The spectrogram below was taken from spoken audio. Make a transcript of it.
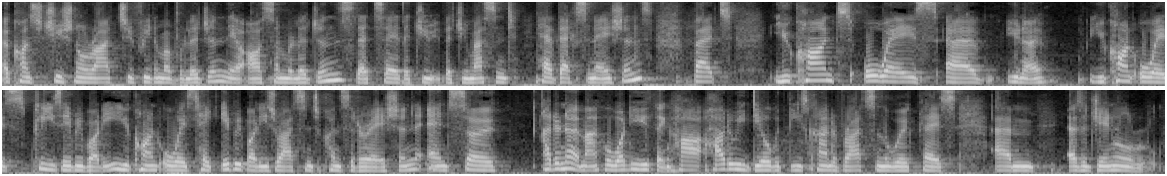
a constitutional right to freedom of religion. There are some religions that say that you that you mustn't have vaccinations, but you can't always, uh, you know, you can't always please everybody. You can't always take everybody's rights into consideration. And so I don't know, Michael. What do you think? How how do we deal with these kind of rights in the workplace um, as a general rule?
